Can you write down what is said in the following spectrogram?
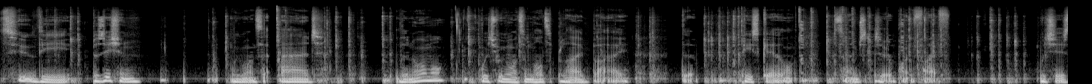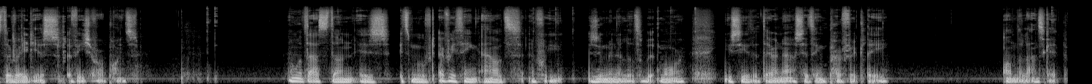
to the position, we want to add the normal, which we want to multiply by the p-scale times 0.5, which is the radius of each of our points. And what that's done is it's moved everything out. If we zoom in a little bit more, you see that they're now sitting perfectly on the landscape.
